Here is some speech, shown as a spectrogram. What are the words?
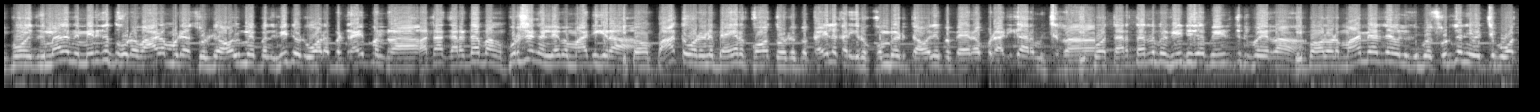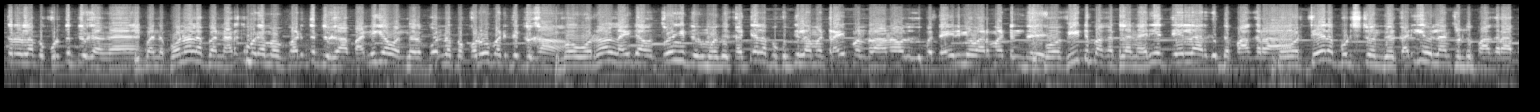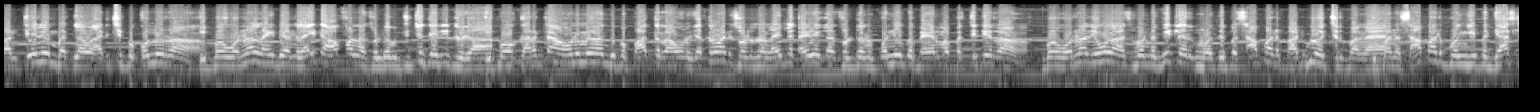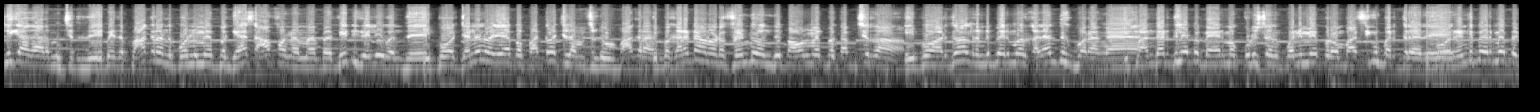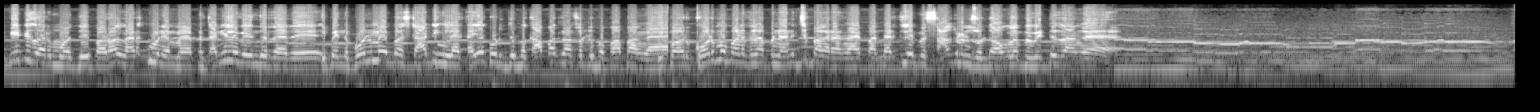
இப்போ இதுக்கு மேல இந்த மிருகத்து கூட வாழ முடியாது சொல்லிட்டு அவளுமே இப்ப இந்த வீட்டை விட்டு ஓட இப்ப ட்ரை பண்றா. பார்த்தா கரெக்டா அவங்க புருஷன் இப்ப மாட்டிக்கிறா. இப்போ அவன் பார்த்த உடனே பயங்கர கோவத்தோடு இப்ப கையில கிடைக்கிற கொம்பு எடுத்து அவளே இப்ப பயங்கர போட்டு அடிக்க ஆரம்பிச்சிடறான் இப்போ தர தரன்னு இப்ப வீட்டுக்கு இப்ப இழுத்துட்டு போயிடுறான். இப்போ அவளோட மாமியார் தான் இவளுக்கு இப்ப சுடுதண்ணி வச்சு இப்ப ஒத்தரம் எல்லாம் இப்ப கொடுத்துட்டு இருக்காங்க. இப்ப அந்த பொண்ணால இப்ப நடக்க முடியாம படுத்துட்டு இருக்கா. பண்டிகை வந்த பொண்ணு இப்ப கொடுமைப்படுத்திட்டு இருக்கான் இப்போ ஒரு நாள் நைட் அவன் தூங்கிட்டு இருக்கும்போது கட்டியால இப்ப குத்தி இல்லாம ட்ரை பண்றான் ஆனா அவளுக்கு இப்ப தைரியமே வரமாட்டேங்குது. இப்போ வீட்டு பக்கத்துல நிறைய தேலா இருக்கிறத பாக்குறா. இப்போ ஒரு தேலை புடிச்சிட்டு வந்து கடிக்க விடலான்னு சொல்லிட்டு பாக்குறா அப்ப தேலையும் பத்தி அவன் அடிச்சு இப்ப கொண்டுறான் இப்போ ஒரு நாள் நைட் அந்த லைட் ஆஃப் பண்ணலாம் சொல்லிட்டு சுவிட்ச தேடிட்டு இருக்கா? இப்போ கரெக்டா அவனுமே வந்து இப்ப பாத்துறான் அவனுக்கு எத்தனை வாட்டி சொல்றான் லைட்ல கை வைக்க சொல்லிட்டு பொண்ணு இப்ப பயங்கரமா இப்ப திட்டிடுறான். இப்போ ஒரு நாள் இவங்க ஹஸ்பண்ட் வீட்டுல இருக்கும்போது இப்ப சாப்பாடு இப்ப அடுப்புல வச்சிருப்பாங்க. இப்ப அந்த சாப்பாடு பொங்கி இப்ப கேஸ் லீக் ஆக ஆரம்பிச்சிருது. இப்ப இதை பாக்குற அந்த பொண்ணுமே இப்ப கேஸ் ஆஃப் பண்ணாம இப்ப வீட்டுக்கு வெளியே வந்து இப்போ ஜன்னல் வழியா இப்ப பத்த வச்சலாம்னு சொல்லிட்டு பாக்குறாங்க. இப்ப கரெக்டா அவனோட ஃப்ரெண்டு வந்து இப்ப அவனுமே இப்ப தப்பிச்சிடுறான். இப்போ அடுத்த நாள் ரெண்டு பேருமே ஒரு கல்யாணத்துக்கு போறாங்க. இப்ப அந்த இடத்துல இப்ப பயங்கரமா குடிச்சிட்டு அந்த பொண்ணுமே இப்ப ரொம்ப அசிங்கப்படுத்துறாரு. ரெண்டு பேருமே இப்ப வீட்டுக்கு வரும்போது இப்ப அவரால் நடக்க முடியாம இப்ப தண்ணியில விழுந்துடுறாரு. இப்ப இந்த பொண்ணுமே இப்ப ஸ்டார்டிங்ல கைய கொடுத்து இப்ப காப்பாத்தலாம் சொல்லிட்டு இப்ப பாப்பாங்க. இப்ப அவர் கொடுமை பணத்துல அப்ப நினைச்சு பாக்குறாங்க. இப்ப அந்த இடத்துல இப்ப சாகுறன்னு சொல்லிட்டு அவங்கள இப்ப விட்டுறாங்க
